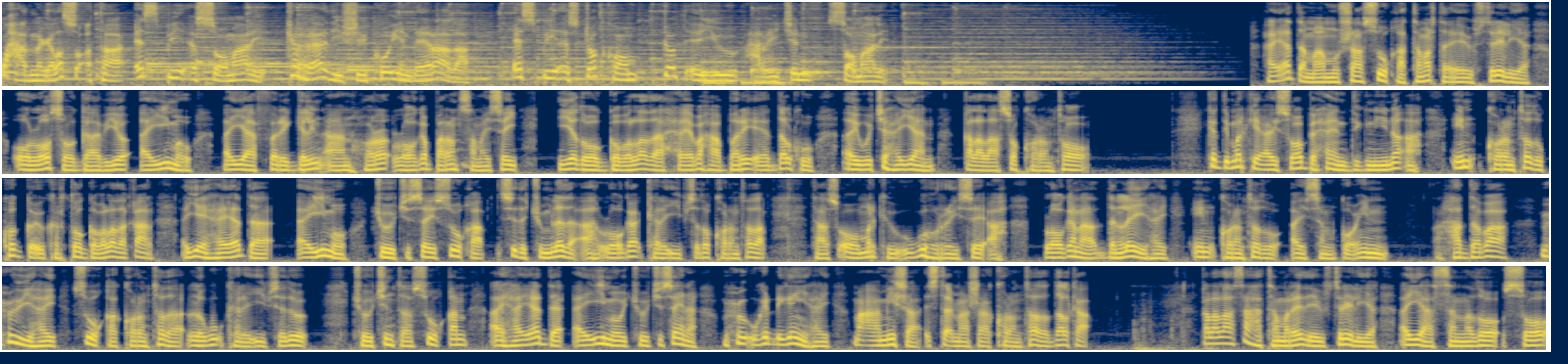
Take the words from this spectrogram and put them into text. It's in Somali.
waxaad nagala socotaa s b s soomaali ka raadi sheekooyin dheeraada s b s com au xariijin soomaali hay'adda maamusha suuqa tamarta ee australia oo loo soo gaabiyo aimow ayaa faragelin aan hore looga baran samaysay iyadoo gobollada xeebaha bari ee dalku ay wajahayaan qalalaaso koronto kadib markii ay soo baxeen digniino ah in korontadu ka go-i karto gobollada qaar ayay hay'adda aimo joojisay suuqa sida jumlada ah looga kala iibsado korontada taas oo markii ugu horreysay ah loogana dan leeyahay in korontadu aysan go-in. Haddaba muxuu yahay suuqa korontada lagu kala iibsado? Joojinta suuqan ay hay'adda aimo joojisayna muxuu uga dhigan yahay macaamiisha isticmaasha korontada dalka qalalaasaha tamareed ee australia ayaa sannado soo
